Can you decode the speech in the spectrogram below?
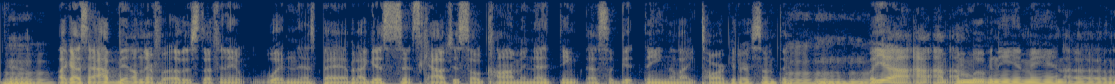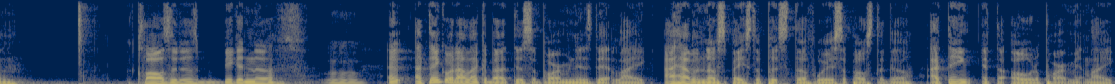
Mm-hmm. Like I said, I've been on there for other stuff and it wasn't as bad. But I guess since couch is so common, I think that's a good thing to like target or something. Mm-hmm. But yeah, I, I'm I'm moving in, man. Um the closet is big enough. Mm-hmm. And I think what I like about this apartment is that like I have enough space to put stuff where it's supposed to go. I think at the old apartment, like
